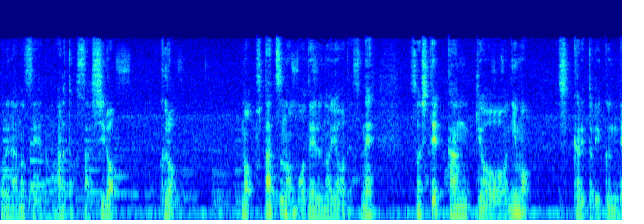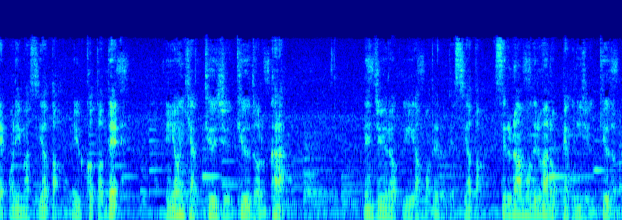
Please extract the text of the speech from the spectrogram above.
これらの性能があると。さあ白黒の2つのモデルのようですね。そして環境にもしっかり取り組んでおりますよということで499ドルからね、16ギガモデルですよと。セルラーモデルは629ドルか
